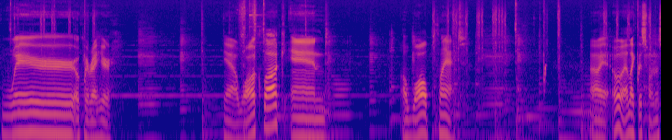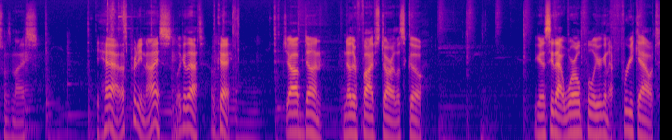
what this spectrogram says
Where? Okay, right here. Yeah, a wall clock and a wall plant. Oh, yeah. Oh, I like this one. This one's nice. Yeah, that's pretty nice. Look at that. Okay. Job done. Another five star. Let's go. You're going to see that whirlpool. You're going to freak out.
